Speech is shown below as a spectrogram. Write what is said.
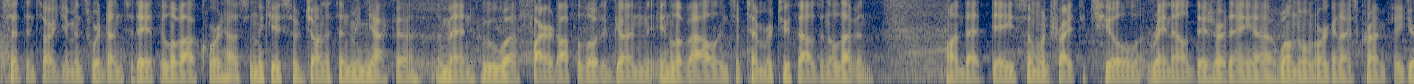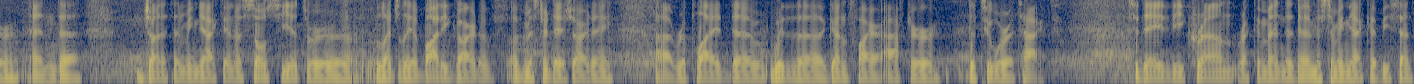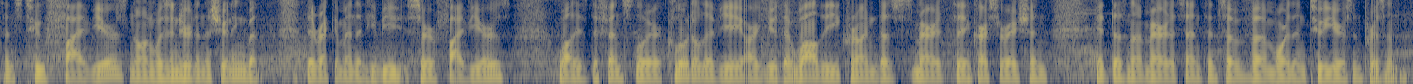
Sentence arguments were done today at the Laval courthouse in the case of Jonathan Mignacca, a man who uh, fired off a loaded gun in Laval in September 2011. On that day, someone tried to kill Raynald Desjardins, a well-known organized crime figure, and uh, Jonathan Mignacca, an associate or uh, allegedly a bodyguard of, of Mr. Desjardins, uh, replied uh, with gunfire after the two were attacked. Today, the Crown recommended uh, Mr. Mignacca be sentenced to five years. No one was injured in the shooting, but they recommended he be served five years, while his defense lawyer, Claude Olivier, argued that while the crime does merit incarceration, it does not merit a sentence of uh, more than two years in prison.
